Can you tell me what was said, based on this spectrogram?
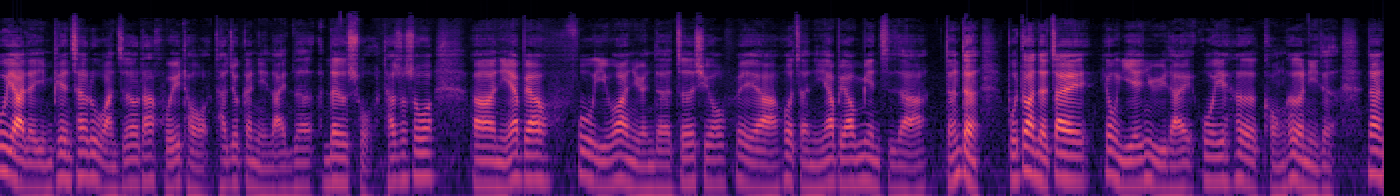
不雅的影片测录完之后，他回头他就跟你来勒勒索，他说说，呃，你要不要付一万元的遮羞费啊？或者你要不要面子啊？等等，不断的在用言语来威吓恐吓你的，那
